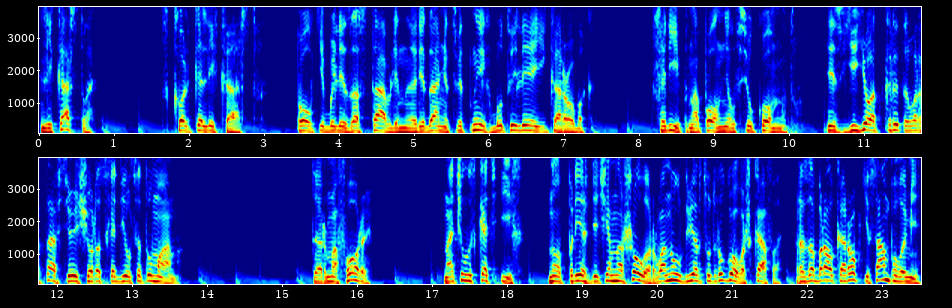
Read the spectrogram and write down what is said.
Лекарства? Сколько лекарств? Полки были заставлены рядами цветных бутылей и коробок. Хрип наполнил всю комнату. Из ее открытого рта все еще расходился туман. Термофоры? Начал искать их. Но прежде чем нашел, рванул дверцу другого шкафа, разобрал коробки с ампулами.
